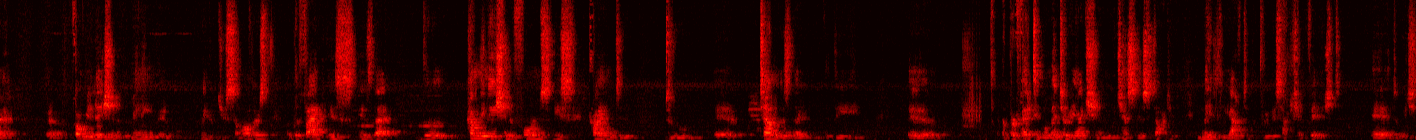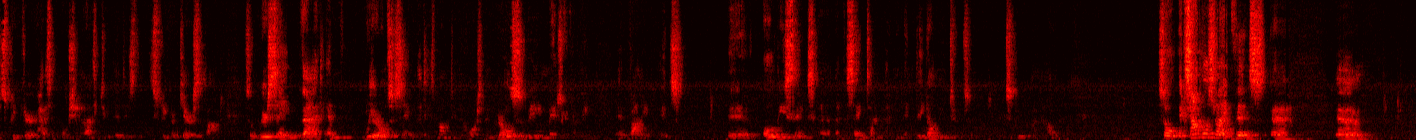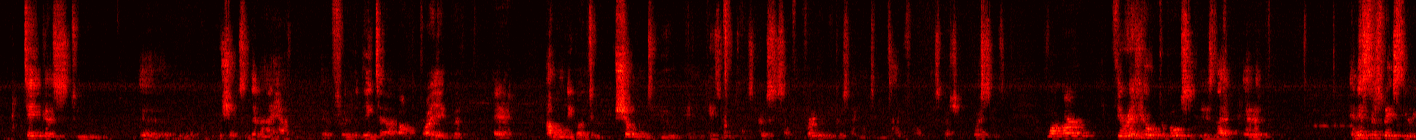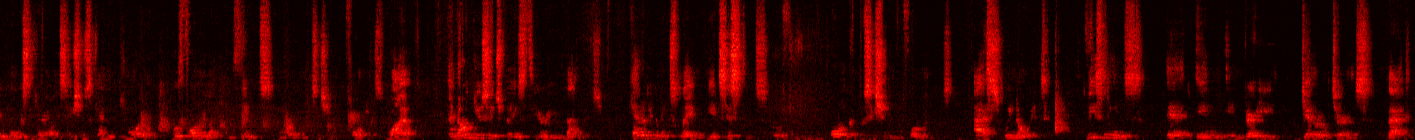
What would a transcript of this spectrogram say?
a formulation of the meaning. And we could use some others, but the fact is is that the combination of forms is trying to to uh, tell us that the uh, a perfected momentary action which has just started immediately after the previous action finished, uh, to which the speaker has an emotional attitude that is the speaker cares about. So we're saying that, and we're also saying that he's mounting the horse, and we're also being metrically uh, valid. It's uh, all these things uh, at the same time, and, and they don't need to exclude one another. So examples like this uh, uh, take us to conclusions, and then I have uh, further data about the project, but uh, I'm only going to show them to you in case you want to discuss something further because I want to leave time for discussion and questions. Well, our theoretical proposal is that uh, an instance-based theory of linguistic generalizations can model both formulae and themes in our composition performance, while a non-usage-based theory of language cannot even explain the existence of oral composition and performance as we know it. This means, uh, in, in very general terms, that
